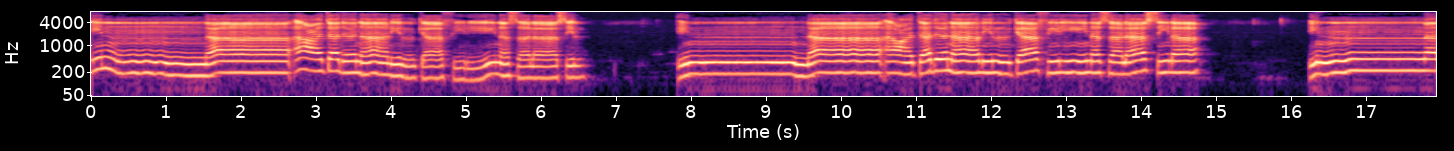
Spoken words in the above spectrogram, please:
إنا أعتدنا للكافرين سلاسل. إنا أعتدنا للكافرين سلاسلا إنا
